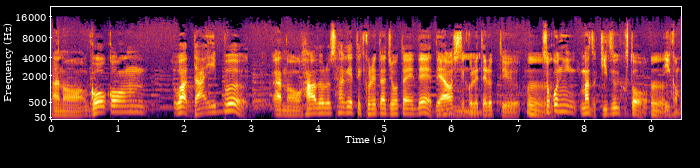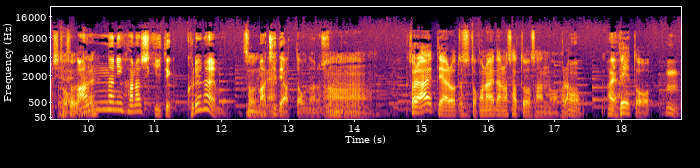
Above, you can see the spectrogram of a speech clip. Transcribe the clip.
あの合コンはだいぶあのハードル下げてくれた状態で出会わせてくれてるっていう、うん。そこにまず気づくとうん。いいかもしれない、そうだね。あんなに話聞いてくれないもん。ね。街で会った女の人うん。それあえてやろうとするとこの間の佐藤さんのほら、うん。はいはい。デート。うん。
